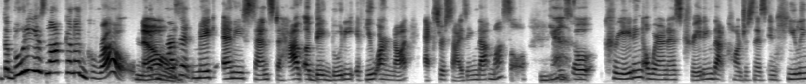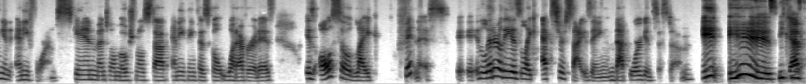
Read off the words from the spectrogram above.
the booty is not going to grow No. it doesn't make any sense to have a big booty if you are not exercising that muscle yeah and so creating awareness, creating that consciousness in healing in any form, skin, mental, emotional stuff, anything physical, whatever it is, is also like fitness. It, it literally is like exercising that organ system. it is because Yep.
